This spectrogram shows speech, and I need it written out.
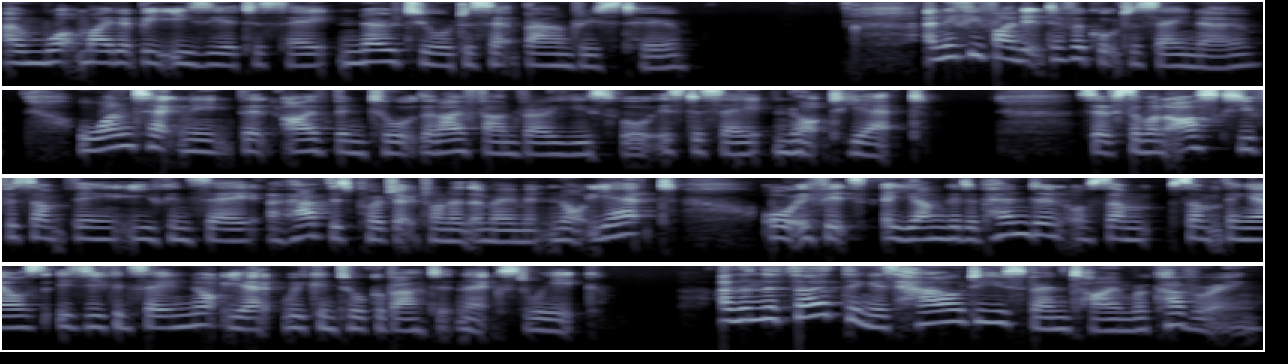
And what might it be easier to say no to or to set boundaries to? And if you find it difficult to say no, one technique that I've been taught that I've found very useful is to say not yet. So if someone asks you for something, you can say, I have this project on at the moment, not yet. Or if it's a younger dependent or some something else, is you can say, not yet, we can talk about it next week. And then the third thing is how do you spend time recovering?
